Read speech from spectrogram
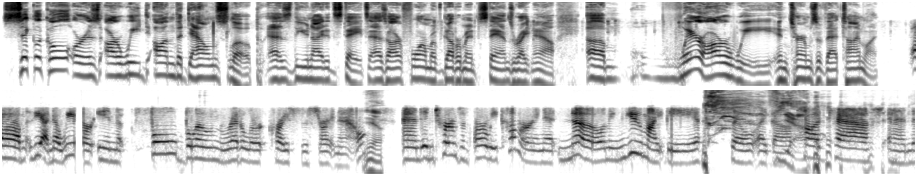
cyclical, or is are we on the downslope as the United States, as our form of government stands right now? Um, where are we in terms of that timeline? Um, yeah, no, we are in full blown red alert crisis right now. Yeah. And in terms of are we covering it? No. I mean, you might be. So, like a Yeah. podcast and,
